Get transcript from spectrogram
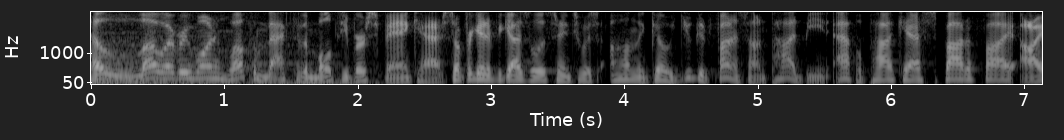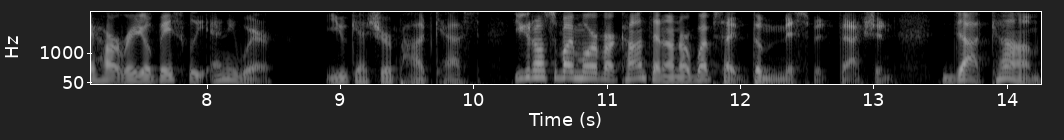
Hello, everyone, welcome back to the Multiverse Fancast. Don't forget, if you guys are listening to us on the go, you can find us on Podbean, Apple Podcasts, Spotify, iHeartRadio, basically anywhere you get your podcast. You can also find more of our content on our website, themisfitfaction.com.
